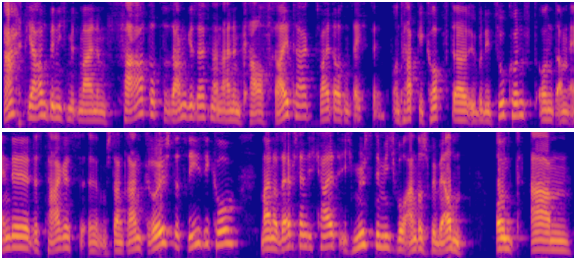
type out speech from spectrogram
acht Jahren bin ich mit meinem Vater zusammengesessen an einem Karfreitag 2016 und habe gekopft äh, über die Zukunft und am Ende des Tages äh, stand dran, größtes Risiko meiner Selbstständigkeit, ich müsste mich woanders bewerben. Und am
